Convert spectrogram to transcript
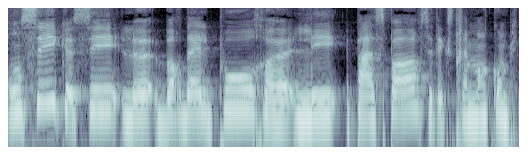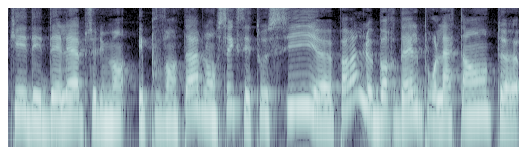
On sait que c'est le bordel pour euh, les passeports, c'est extrêmement compliqué, des délais absolument épouvantables. On sait que c'est aussi euh, pas mal le bordel pour l'attente euh,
